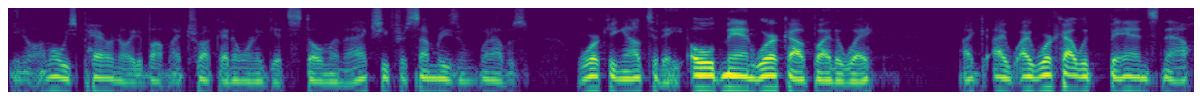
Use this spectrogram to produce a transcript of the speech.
you know, I'm always paranoid about my truck. I don't want to get stolen. I actually, for some reason, when I was working out today, old man workout, by the way, I, I, I work out with bands now.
